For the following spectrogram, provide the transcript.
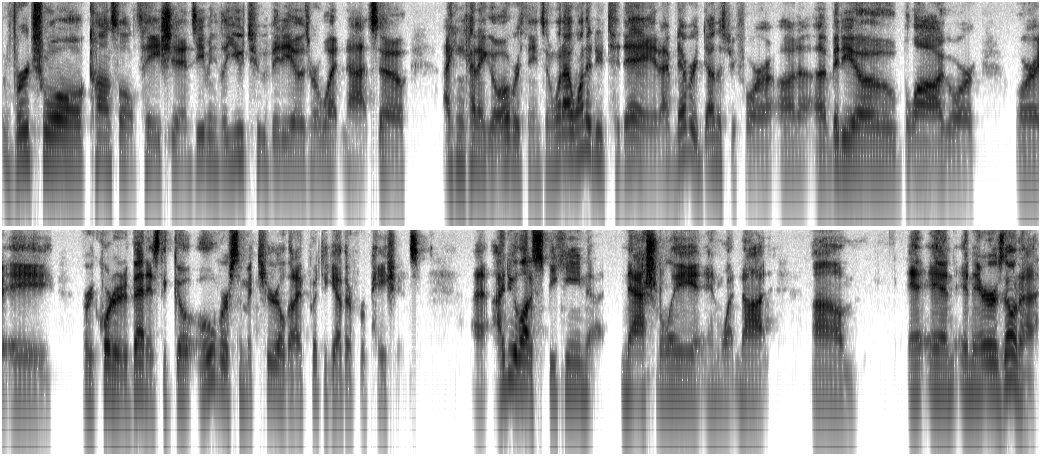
virtual consultations, even the YouTube videos or whatnot. So I can kind of go over things. And what I want to do today, and I've never done this before on a, a video blog or or a, a, recorded event, is to go over some material that I put together for patients. I, I do a lot of speaking nationally and whatnot. Um, and, and in Arizona,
